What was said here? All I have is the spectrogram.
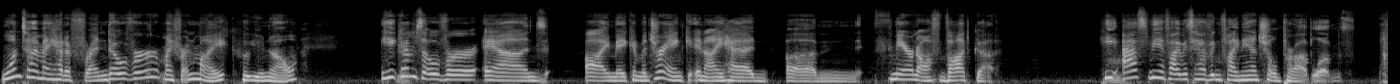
one time I had a friend over, my friend Mike, who you know, he comes over and I make him a drink and I had um, Smirnoff vodka. He asked me if I was having financial problems. and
